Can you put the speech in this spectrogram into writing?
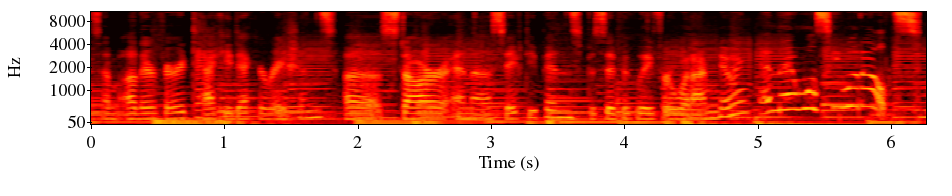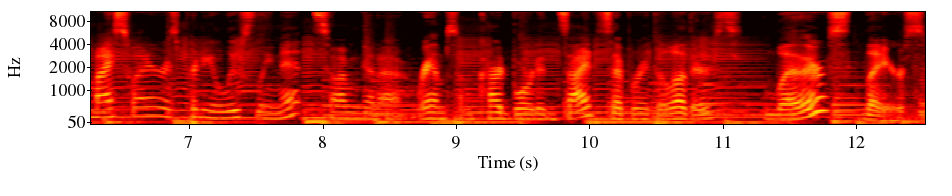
some other very tacky decorations, a star and a safety pin specifically for what I'm doing, and then we'll see what else. My sweater is pretty loosely knit, so I'm gonna ram some cardboard inside, separate the leathers. Leathers? Layers.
